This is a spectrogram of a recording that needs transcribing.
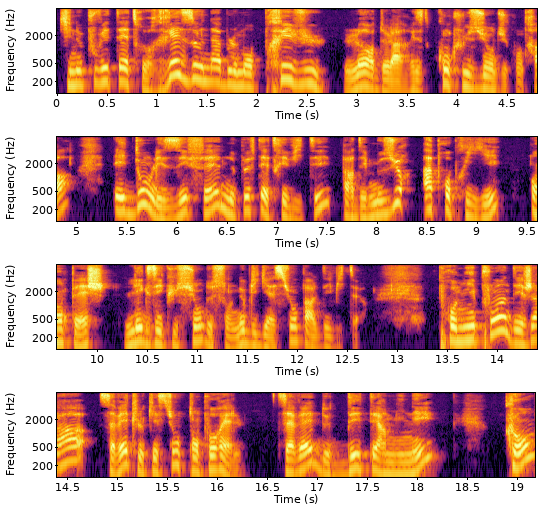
qui ne pouvait être raisonnablement prévu lors de la conclusion du contrat et dont les effets ne peuvent être évités par des mesures appropriées, empêche l'exécution de son obligation par le débiteur. Premier point déjà, ça va être le question temporelle. Ça va être de déterminer quand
